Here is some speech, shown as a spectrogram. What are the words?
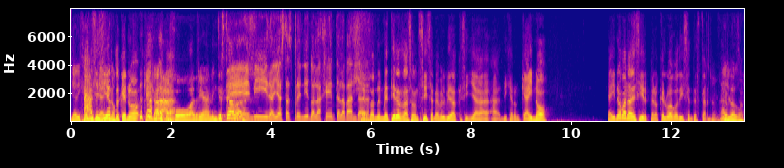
Ya dijeron ah, sí, que cierto no. que no. Que no Carajo, Adrián, ¿en qué estabas? Eh, mira, ya estás prendiendo a la gente, a la banda. Perdónenme, tienes razón, sí, se me había olvidado que sí ya ah, dijeron que ahí no. Que ahí no van a decir, pero que luego dicen de estar. Ahí luego.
